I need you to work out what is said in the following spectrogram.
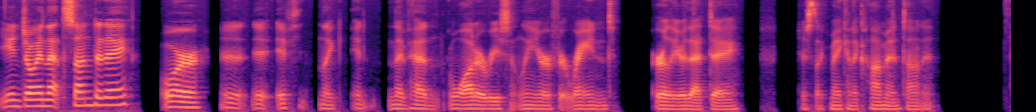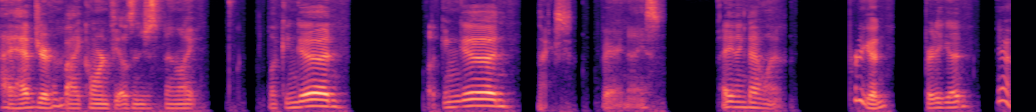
you enjoying that sun today?" Or uh, if like it, they've had water recently, or if it rained earlier that day, just like making a comment on it. I have driven by cornfields and just been like, looking good, looking good. Nice, Very nice. How do you think that went? pretty good. Pretty good. Yeah.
